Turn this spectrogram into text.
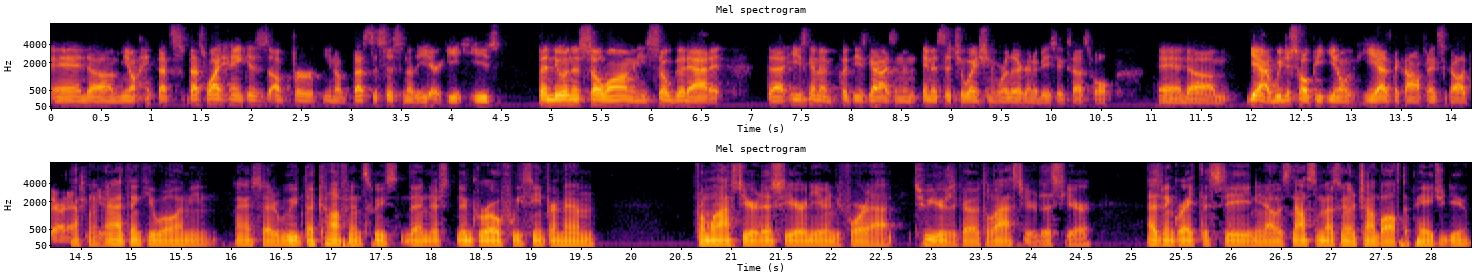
and um, you know that's that's why Hank is up for you know best assistant of the year. He he's been doing this so long and he's so good at it that he's going to put these guys in in a situation where they're going to be successful. And um, yeah, we just hope he, you know, he has the confidence to go out there and Definitely, execute. and I think he will. I mean, like I said, we the confidence we then just the growth we've seen from him from last year to this year, and even before that, two years ago to last year to this year, has been great to see. And you know, it's not something that's going to jump off the page at you,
